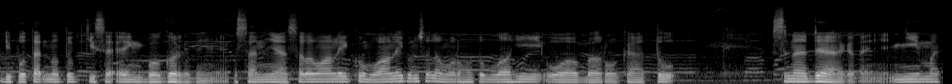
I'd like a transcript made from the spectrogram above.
di Putat Nutuk Ciseeng Bogor katanya. Pesannya Assalamualaikum Waalaikumsalam warahmatullahi wabarakatuh senada katanya nyimak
